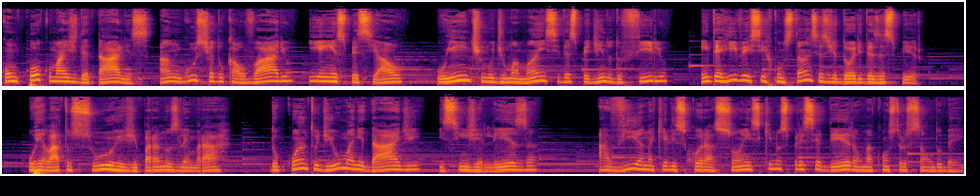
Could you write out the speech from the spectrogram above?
com um pouco mais de detalhes, a angústia do Calvário e, em especial, o íntimo de uma mãe se despedindo do filho em terríveis circunstâncias de dor e desespero. O relato surge para nos lembrar do quanto de humanidade e singeleza havia naqueles corações que nos precederam na construção do bem.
